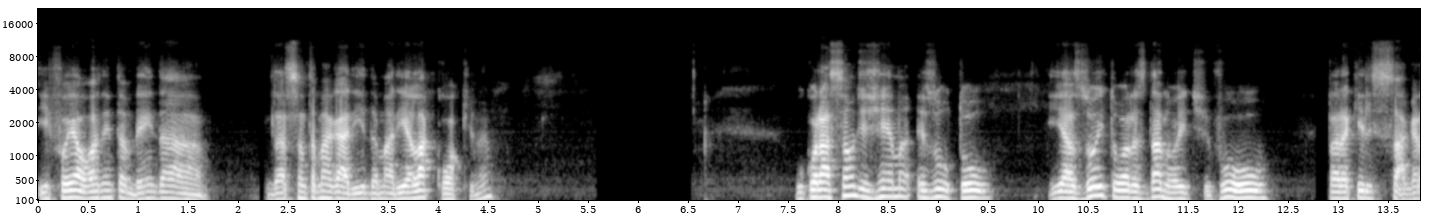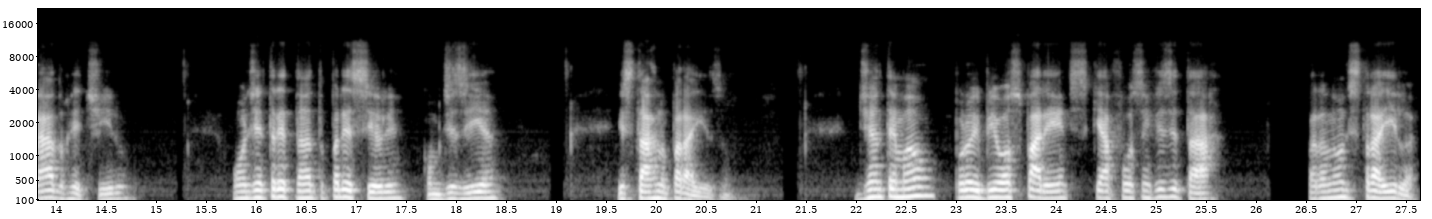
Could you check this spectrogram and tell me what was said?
e foi a ordem também da, da Santa Margarida Maria Lacoque, né? O coração de Gema exultou e às oito horas da noite voou para aquele sagrado retiro onde, entretanto, pareceu-lhe, como dizia, estar no paraíso. De antemão, proibiu aos parentes que a fossem visitar, para não distraí-la,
